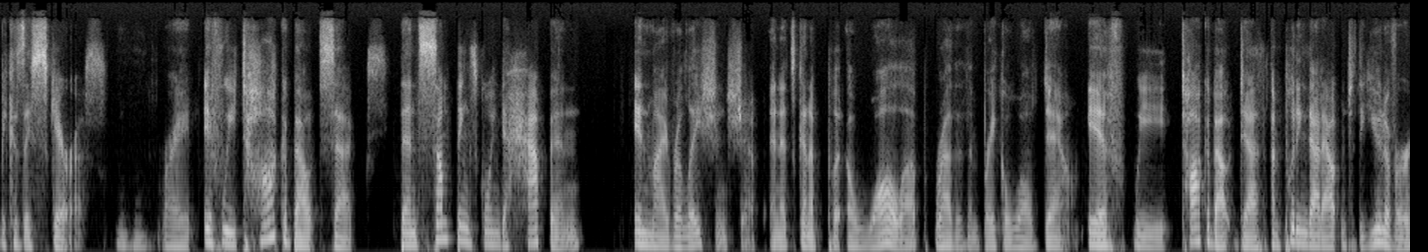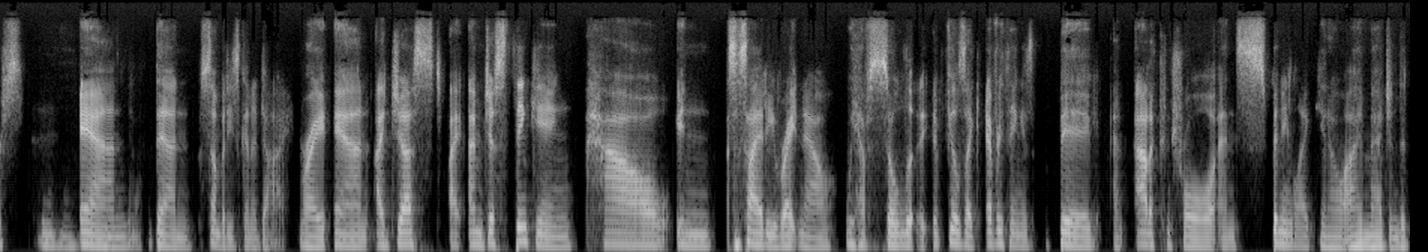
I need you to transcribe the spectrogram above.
because they scare us, mm-hmm. right? If we talk about sex, then something's going to happen in my relationship and it's going to put a wall up rather than break a wall down. If we talk about death, I'm putting that out into the universe mm-hmm. and mm-hmm. then somebody's going to die. Right. And I just, I, I'm just thinking how in society right now, we have so little, it feels like everything is big and out of control and spinning like, you know, I imagine the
